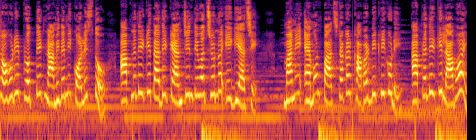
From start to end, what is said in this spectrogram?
শহরের প্রত্যেক নামি দামি কলেজ তো আপনাদেরকে তাদের ক্যান্টিন দেওয়ার জন্য এগিয়ে আছে। মানে এমন পাঁচ টাকার খাবার বিক্রি করে আপনাদের কি লাভ হয়?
